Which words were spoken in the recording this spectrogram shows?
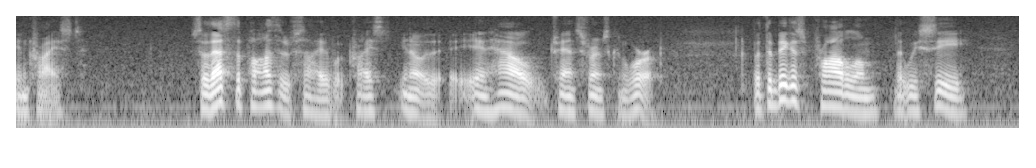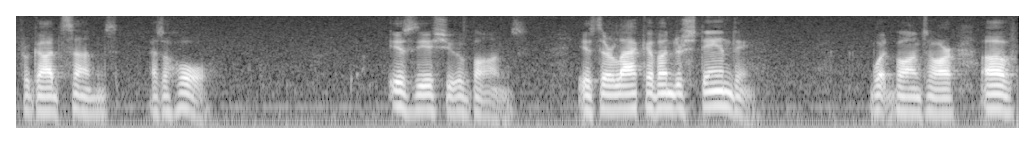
in Christ. So that's the positive side of what Christ, you know, and how transference can work. But the biggest problem that we see for God's sons as a whole is the issue of bonds, is their lack of understanding what bonds are, of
